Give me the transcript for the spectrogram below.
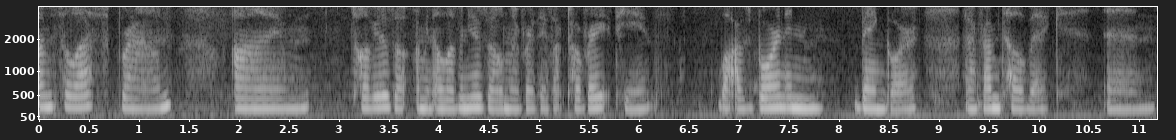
I'm Celeste Brown. I'm 12 years old, I mean 11 years old. My birthday is October 18th. Well, I was born in Bangor. I'm from Tobique and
